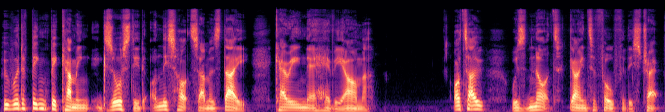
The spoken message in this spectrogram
who would have been becoming exhausted on this hot summer's day, carrying their heavy armour. Otto was not going to fall for this trap,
